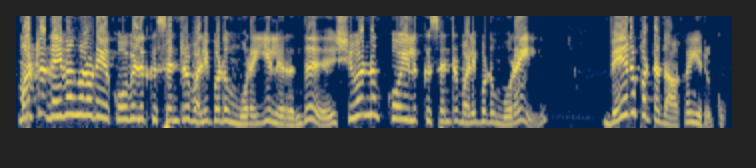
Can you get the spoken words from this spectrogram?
மற்ற தெய்வங்களுடைய கோவிலுக்கு சென்று வழிபடும் முறையில் இருந்து சிவன் கோயிலுக்கு சென்று வழிபடும் முறை வேறுபட்டதாக இருக்கும்.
